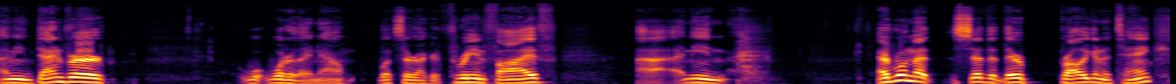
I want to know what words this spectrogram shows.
I mean, Denver, w- what are they now? What's their record? Three and five. Uh, I mean, everyone that said that they're probably going to tank,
